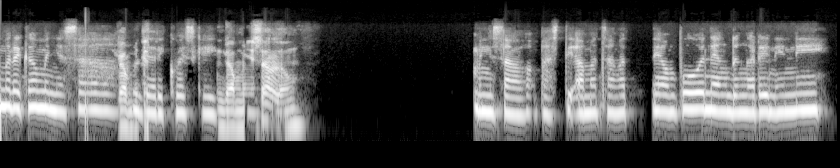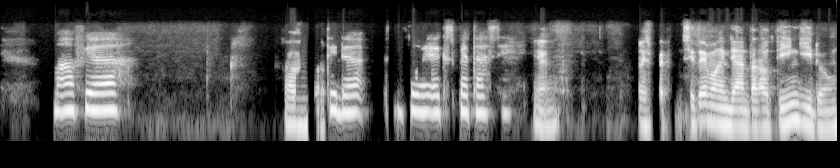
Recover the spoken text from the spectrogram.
mereka menyesal bener. udah request kayak gitu. Nggak menyesal dong. Menyesal pasti amat sangat. Ya ampun yang dengerin ini. Maaf ya, Kalau tidak sesuai ekspektasi. yang ekspektasi itu emang jangan terlalu tinggi dong.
